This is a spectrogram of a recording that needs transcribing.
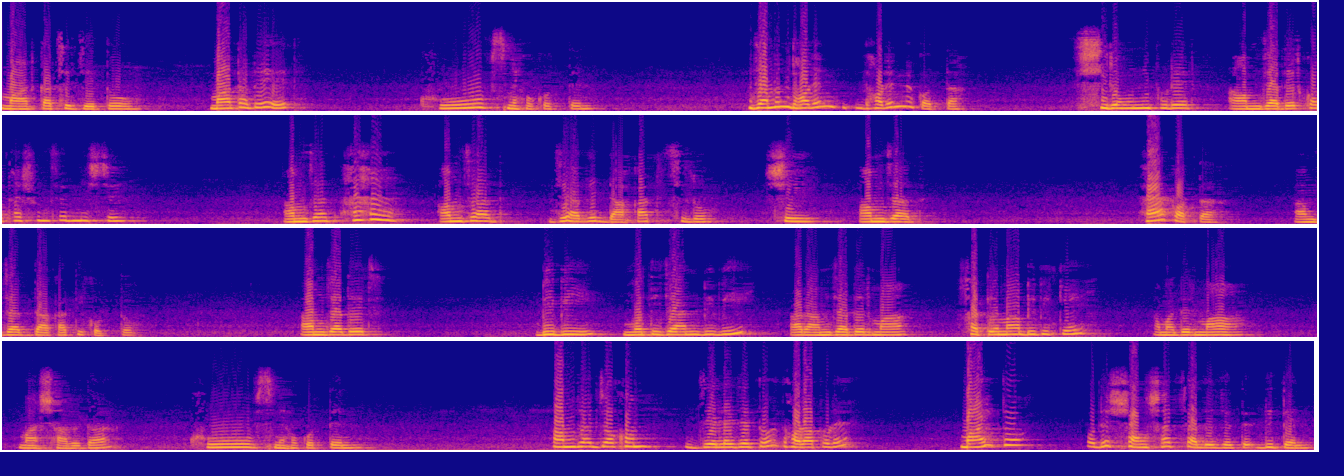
মার কাছে যেত। মা তাদের খুব স্নেহ করতেন। যেমন ধরেন ধরেন না কর্তা, শিরোমণিপুরের আমজাদের কথা শুনছেন নিশ্চয়ই? আমজাদ হ্যাঁ হ্যাঁ আমজাদ যে আগে ডাকাত ছিল, সেই আমজাদ হ্যাঁ কর্তা। আমজাদ ডাকাতি করত। আমজাদের বিবি মতিজান বিবি আর আমজাদের মা ফাতেমা বিবিকে আমাদের মা মা শারদা খুব স্নেহ করতেন। আমজাদ যখন জেলে যেত, ধরা পড়ে, মাই তো ওদের সংসার চালিয়ে যেতে, দিতেন।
